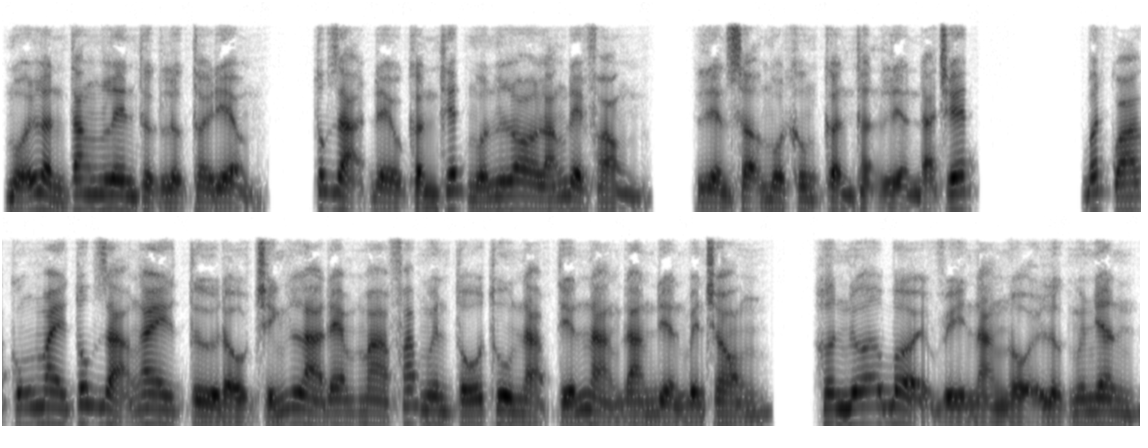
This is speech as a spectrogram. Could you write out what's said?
Mỗi lần tăng lên thực lực thời điểm, túc giả dạ đều cần thiết muốn lo lắng đề phòng, liền sợ một không cẩn thận liền đã chết. Bất quá cũng may túc giả dạ ngay từ đầu chính là đem ma pháp nguyên tố thu nạp tiến nàng đan điền bên trong, hơn nữa bởi vì nàng nội lực nguyên nhân,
